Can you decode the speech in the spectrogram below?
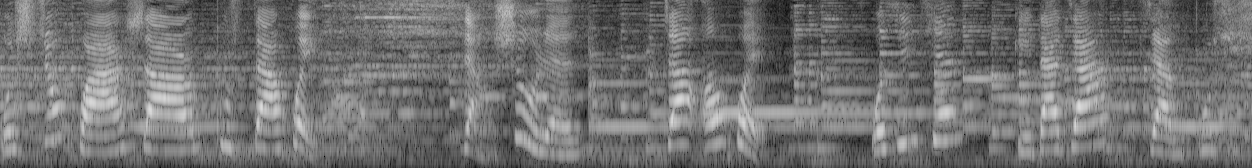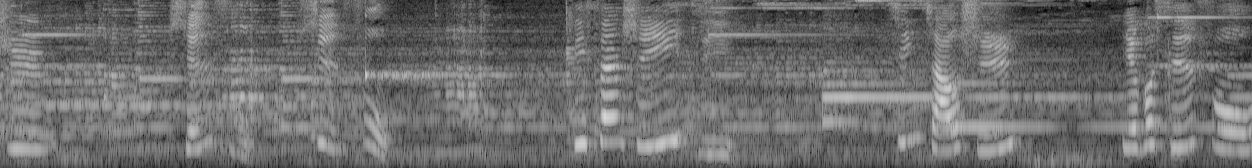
我是中华少儿故事大会讲述人张恩惠。我今天给大家讲的故事是《神府驯妇》第三十一集。清朝时，有个巡抚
